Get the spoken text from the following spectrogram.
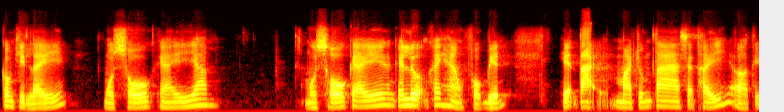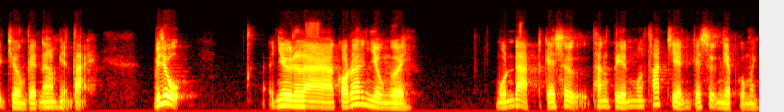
Không chỉ lấy một số cái à, một số cái cái lượng khách hàng phổ biến hiện tại mà chúng ta sẽ thấy ở thị trường Việt Nam hiện tại. Ví dụ như là có rất là nhiều người muốn đạt cái sự thăng tiến, muốn phát triển cái sự nghiệp của mình,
